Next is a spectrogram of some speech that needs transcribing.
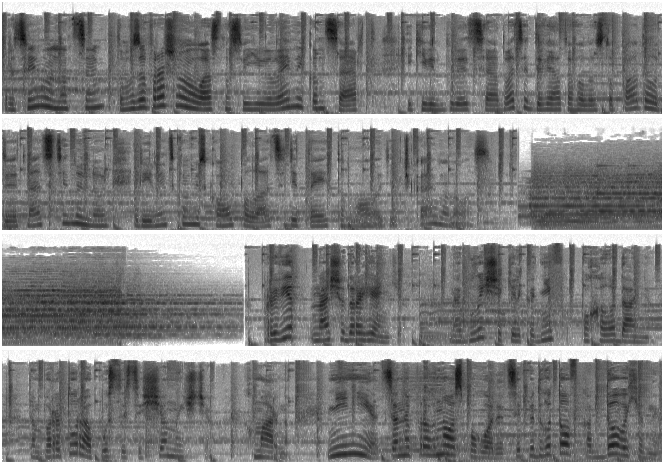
працюємо над цим. Тому запрошуємо вас на свій ювілейний концерт, який відбудеться 29 листопада о 19.00 в Рівненському міському палаці дітей та молоді. Чекаємо на вас. Привіт, наші дорогенькі! Найближчі кілька днів похолодання. Температура опуститься ще нижче. Хмарно. Ні, ні, це не прогноз погоди, це підготовка до вихідних.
